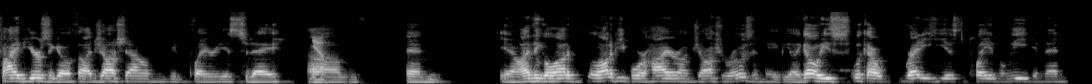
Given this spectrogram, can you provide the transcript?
five years ago thought Josh Allen would be the player he is today. Yeah. Um, and you know, I think a lot of a lot of people were higher on Josh Rosen, maybe like, oh, he's look how ready he is to play in the league, and then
